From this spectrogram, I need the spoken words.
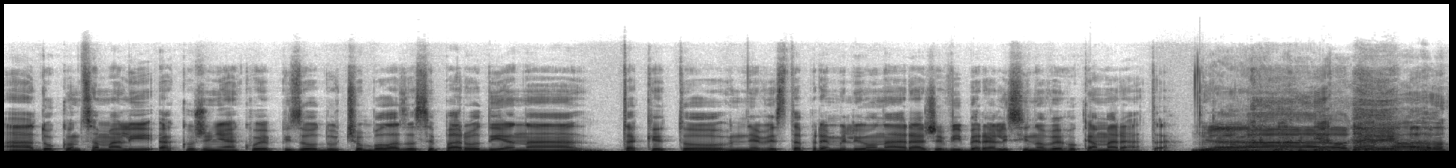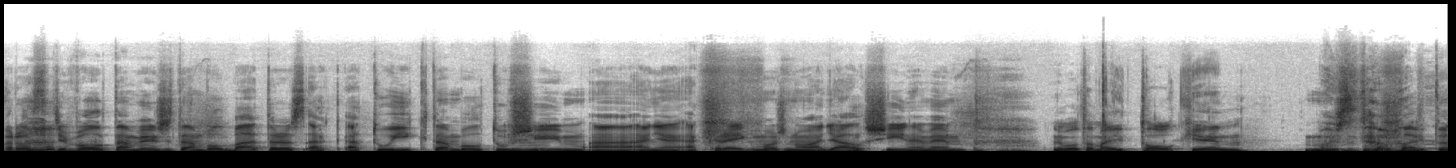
A dokonca mali akože nejakú epizódu, čo bola zase paródia na takéto nevesta pre milionára, že vyberali si nového kamaráta. Aha, okay. A proste bol tam, viem, že tam bol Butters a, a Tweak tam bol, tuším, a, a, ne, a Craig možno a ďalší, neviem. Nebol tam aj Tolkien? Možno aj to.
